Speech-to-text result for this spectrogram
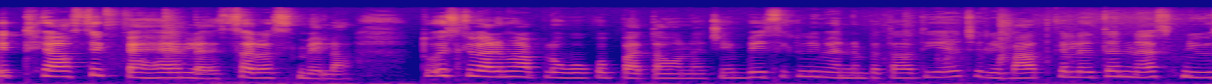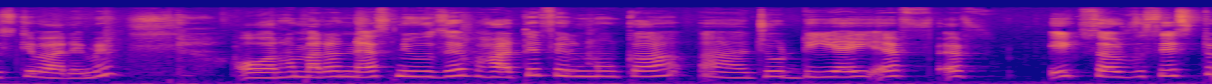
ऐतिहासिक पहल है, सरस मेला। तो इसके बारे में आप लोगों को पता होना चाहिए। बेसिकली मैंने बता दिया है। चलिए बात कर लेते हैं नेक्स्ट न्यूज़ के बारे में। और हमारा नेक्स्ट न्यूज़ है, भारतीय फ़िल्मों का जो डी आई एफ़ एफ़ एक सर्वश्रेष्ठ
